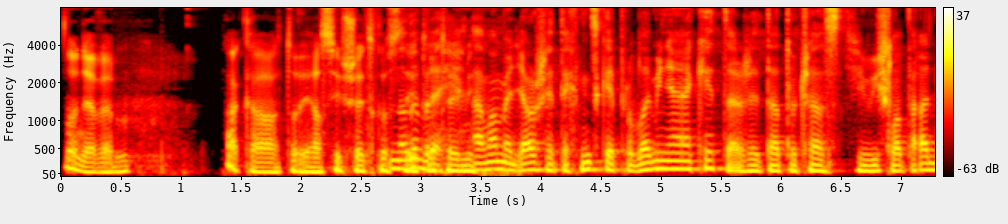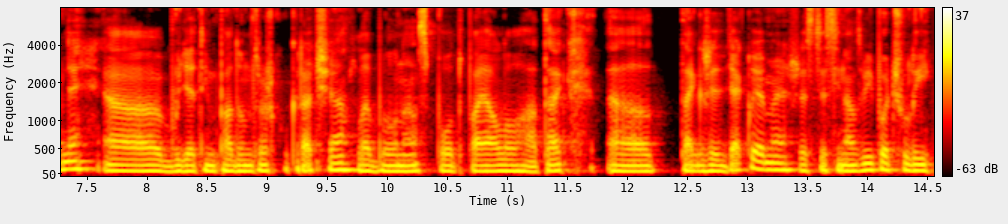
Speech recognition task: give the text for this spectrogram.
no neviem, Taká to je asi všetko z no tejto dobre, témy. a máme ďalšie technické problémy nejaké, takže táto časť vyšla paradne. A bude tým pádom trošku kratšia, lebo nás podpájalo a tak. A, takže ďakujeme, že ste si nás vypočuli.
